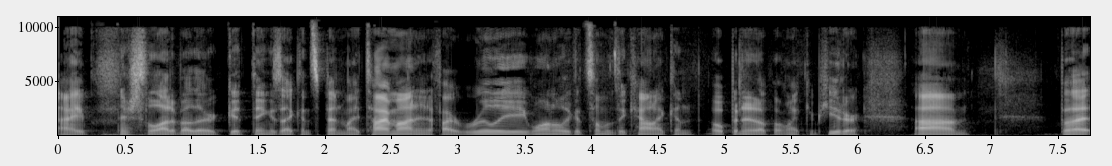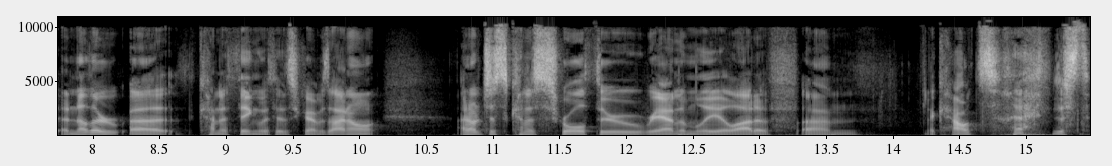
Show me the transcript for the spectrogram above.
I there's a lot of other good things I can spend my time on, and if I really want to look at someone's account, I can open it up on my computer. Um, but another uh, kind of thing with Instagram is I don't I don't just kind of scroll through randomly a lot of um, accounts. just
